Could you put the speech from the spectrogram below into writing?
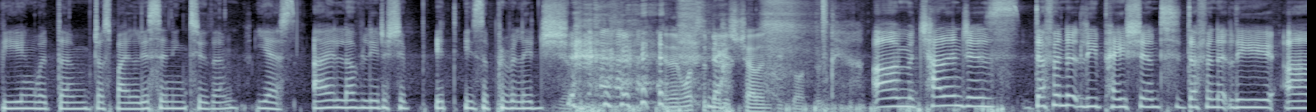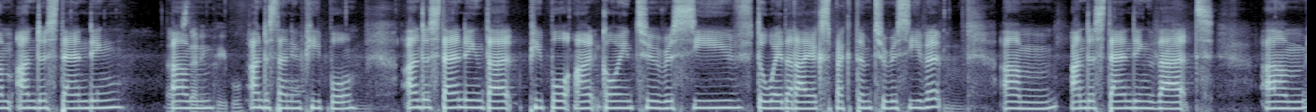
being with them just by listening to them. Yes I love leadership. It is a privilege. And then what's the biggest challenge you've gone through? Um, challenges definitely patience, definitely um, understanding, Understanding um, people. understanding people, understanding that people aren't going to receive the way that I expect them to receive it, um, understanding that. Um,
